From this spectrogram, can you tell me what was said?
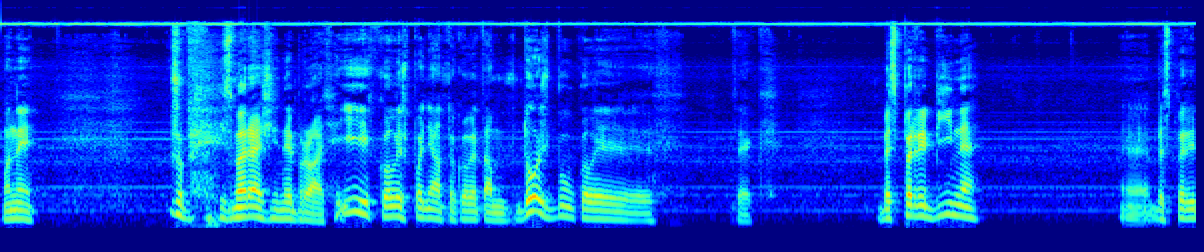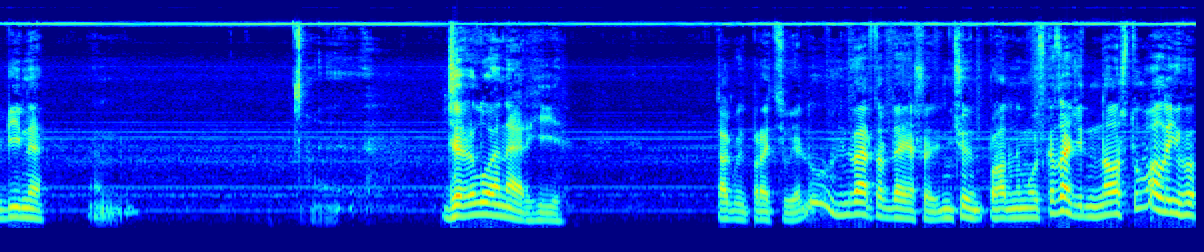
Вони щоб із мережі не брати. І коли ж, понятно, коли там дощ був, коли так, безперебійне, е, безперебійне ем, е, джерело енергії. Так він працює. Ну, інвертор, я що, нічого поганого не можу сказати, він налаштували його,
